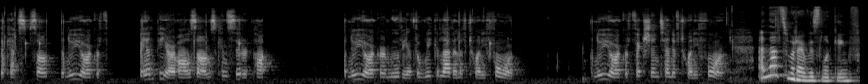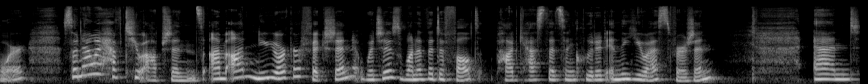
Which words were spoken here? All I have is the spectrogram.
The Cats song, The New Yorker. NPR All Songs Considered Pop. New Yorker Movie of the Week 11 of 24. New Yorker Fiction 10 of 24. And that's what I was looking for. So now I have two options. I'm on New Yorker Fiction, which is one of the default podcasts that's included in the US version. And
